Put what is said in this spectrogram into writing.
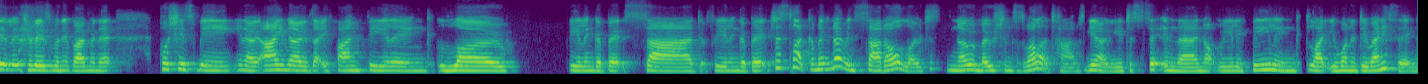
it literally is minute by minute, pushes me. You know, I know that if I'm feeling low, feeling a bit sad, feeling a bit just like I mean, not even sad or low, just no emotions as well at times. You know, you're just sitting there not really feeling like you want to do anything.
